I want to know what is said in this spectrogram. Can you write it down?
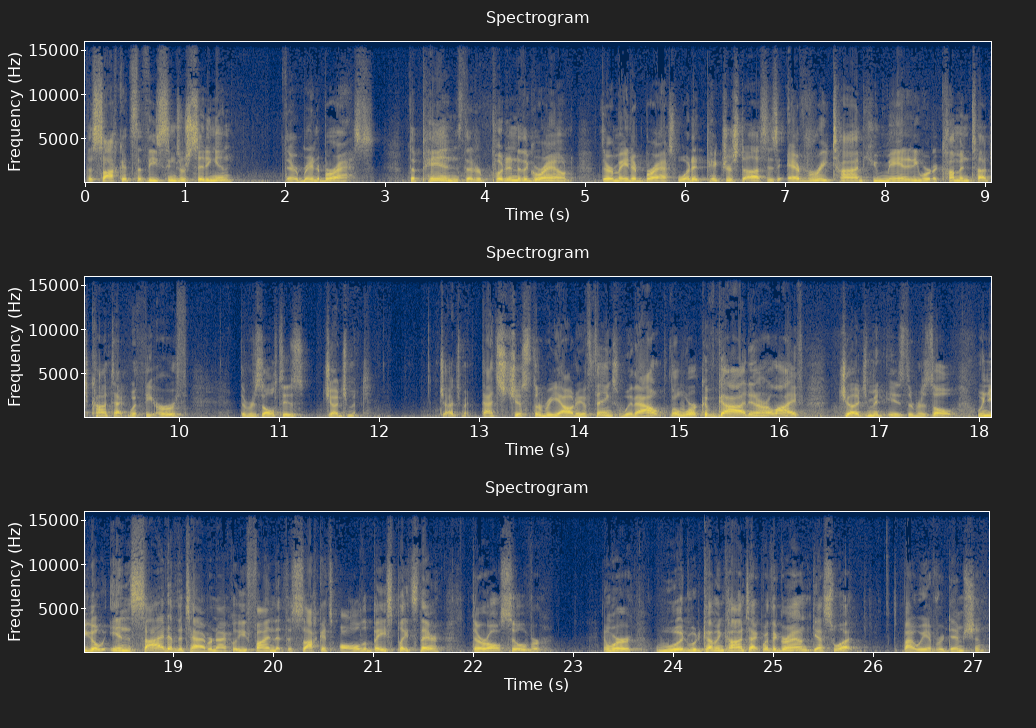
the sockets that these things are sitting in they're made of brass. The pins that are put into the ground, they're made of brass. What it pictures to us is every time humanity were to come in touch contact with the earth, the result is judgment. Judgment. That's just the reality of things. Without the work of God in our life, judgment is the result. When you go inside of the tabernacle, you find that the sockets, all the base plates there, they're all silver. And where wood would come in contact with the ground, guess what? By way of redemption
